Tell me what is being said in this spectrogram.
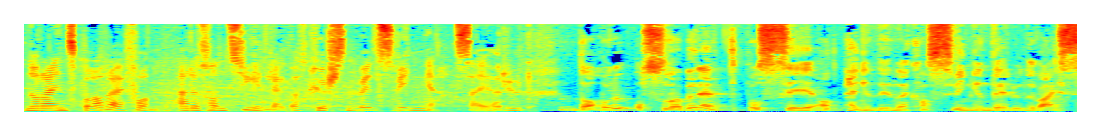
Når en sparer i fond, er det sannsynlig at kursen vil svinge, sier Ruud. Da må du også være beredt på å se at pengene dine kan svinge en del underveis.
